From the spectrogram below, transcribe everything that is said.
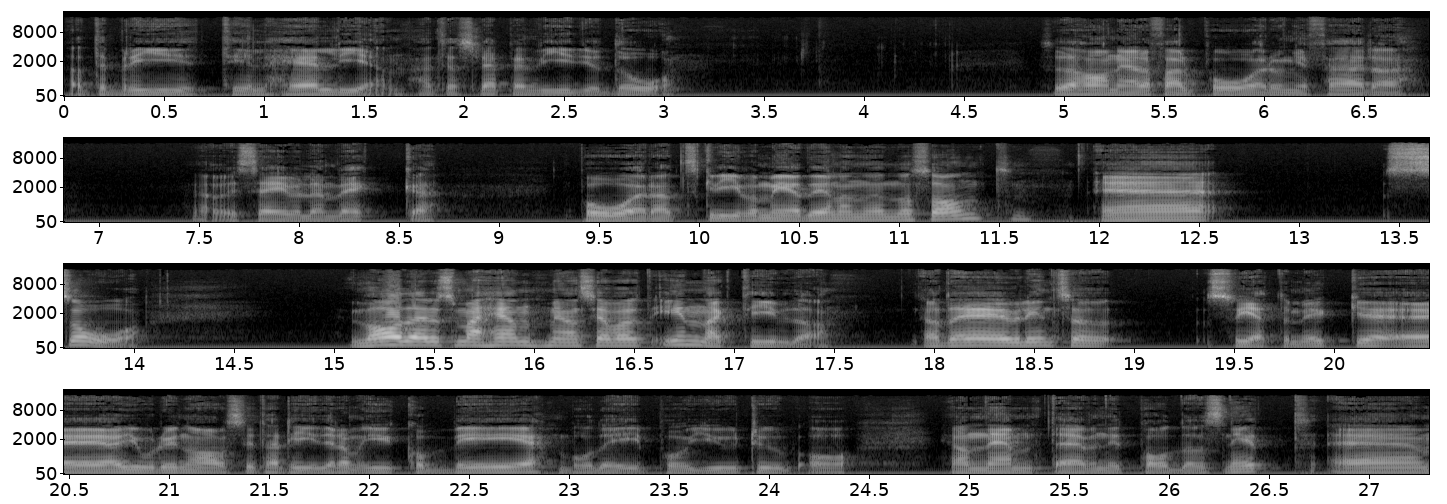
att det blir till helgen. Att jag släpper en video då. Så det har ni i alla fall på er ungefär, ja, vi säger väl en vecka på er att skriva meddelanden och sånt. Eh, så. Vad är det som har hänt medan jag varit inaktiv då? Ja det är väl inte så, så jättemycket. Eh, jag gjorde ju en avsnitt här tidigare om YKB både på Youtube och jag har nämnt även i ett poddavsnitt. Eh,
